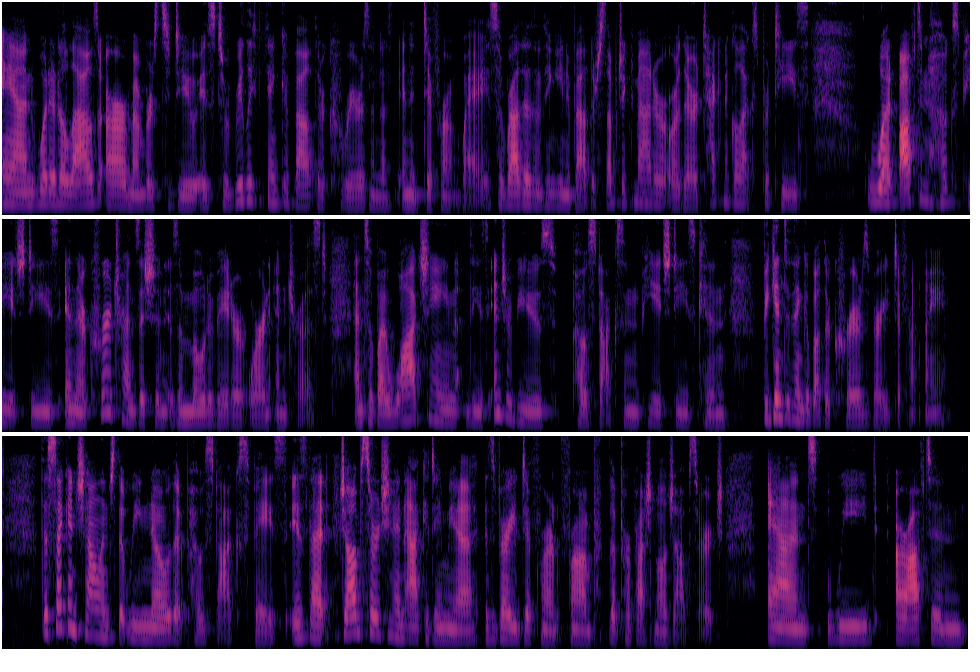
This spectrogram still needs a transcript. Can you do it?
And what it allows our members to do is to really think about their careers in a, in a different way. So rather than thinking about their subject matter or their technical expertise, what often hooks PhDs in their career transition is a motivator or an interest. And so by watching these interviews, postdocs and PhDs can begin to think about their careers very differently. The second challenge that we know that postdocs face is that job searching in academia is very different from the professional job search. And we are often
